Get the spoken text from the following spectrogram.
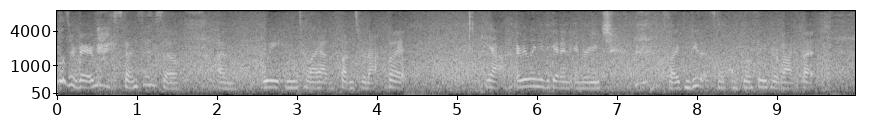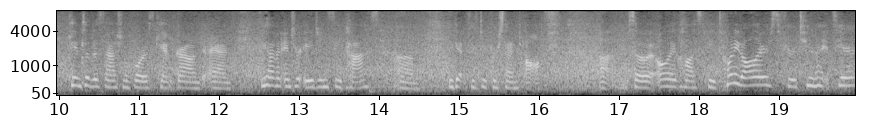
those are very, very expensive, so I'm waiting until I have the funds for that. But yeah, I really need to get an inReach so I can do that stuff and feel safer about it. But came to this National Forest campground and if you have an interagency pass, um, you get 50% off. Um, so it only cost me $20 for two nights here,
